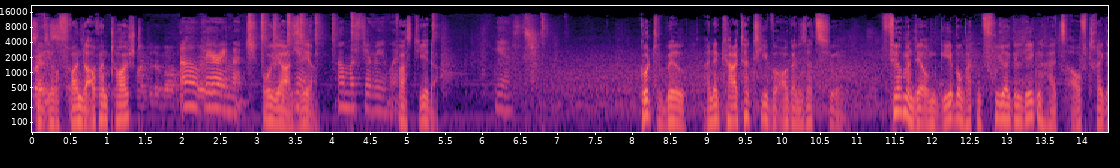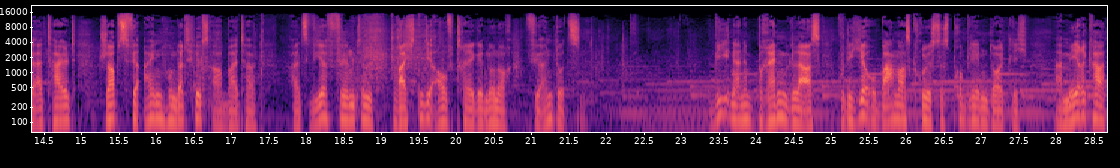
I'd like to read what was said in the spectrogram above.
Sind Ihre Freunde auch enttäuscht? Oh, very much. Oh ja, yes. sehr. Almost everyone. Fast jeder. Yes. Goodwill, eine karitative Organisation. Firmen der Umgebung hatten früher Gelegenheitsaufträge erteilt, Jobs für 100 Hilfsarbeiter. Als wir filmten, reichten die Aufträge nur noch für ein Dutzend. Wie in einem Brennglas wurde hier Obamas größtes Problem deutlich. Amerika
